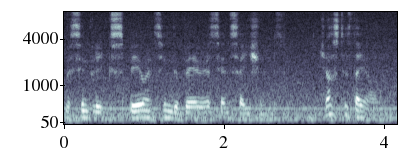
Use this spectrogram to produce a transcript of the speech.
We're simply experiencing the various sensations just as they are.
